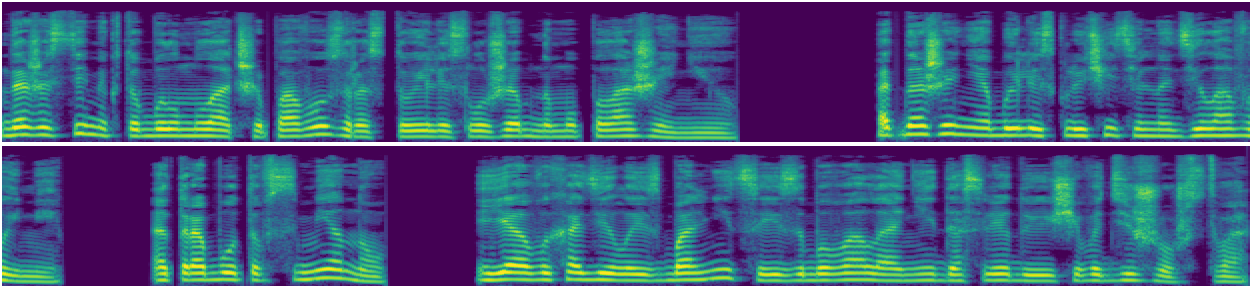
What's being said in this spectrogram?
даже с теми, кто был младше по возрасту или служебному положению. Отношения были исключительно деловыми. Отработав смену, я выходила из больницы и забывала о ней до следующего дежурства.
